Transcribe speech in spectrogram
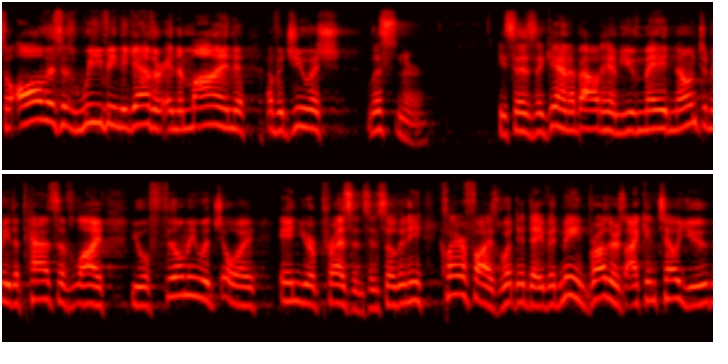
So all this is weaving together in the mind of a Jewish listener. He says again about him, You've made known to me the paths of life. You will fill me with joy in your presence. And so then he clarifies what did David mean? Brothers, I can tell you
